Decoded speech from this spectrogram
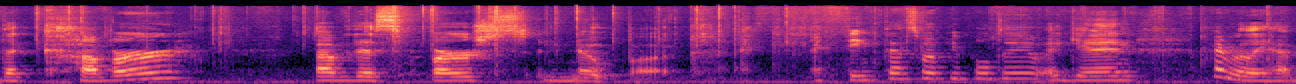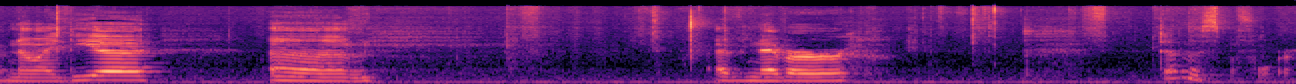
the cover of this first notebook. I think that's what people do. Again, I really have no idea. Um, I've never done this before.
